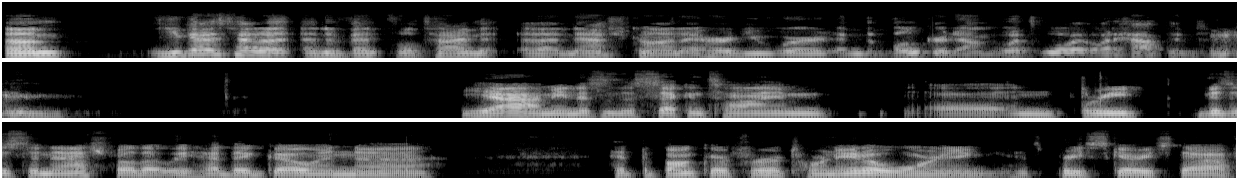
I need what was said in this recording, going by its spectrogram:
Um, you guys had a, an eventful time at uh, NashCon. I heard you were in the bunker down. What's what, what happened? yeah, I mean, this is the second time uh, in three visits to Nashville that we had to go and uh, hit the bunker for a tornado warning. It's pretty scary stuff.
